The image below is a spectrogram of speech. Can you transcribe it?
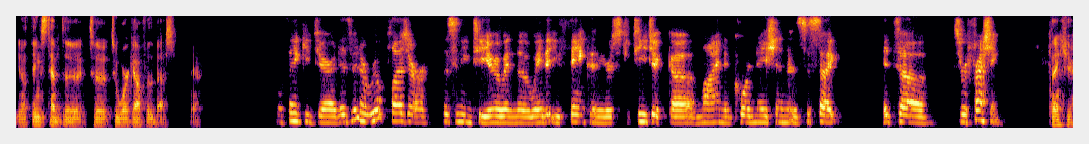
you know, things tend to to to work out for the best. Yeah. Well, thank you, Jared. It's been a real pleasure listening to you and the way that you think and your strategic uh, mind and coordination. It's just like, it's uh, it's refreshing. Thank you.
